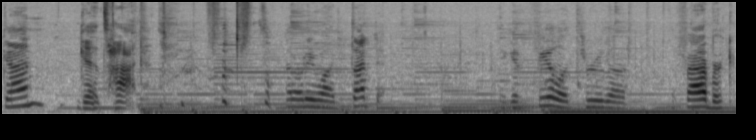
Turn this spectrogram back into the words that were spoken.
Gun gets hot. I don't even want to touch it. You can feel it through the, the fabric.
